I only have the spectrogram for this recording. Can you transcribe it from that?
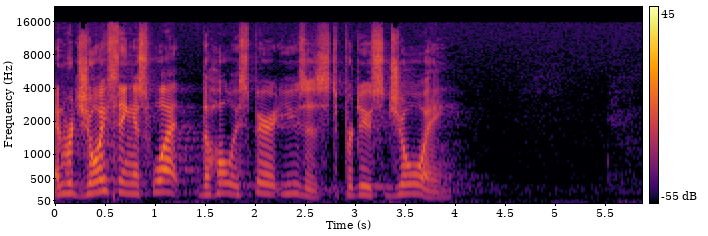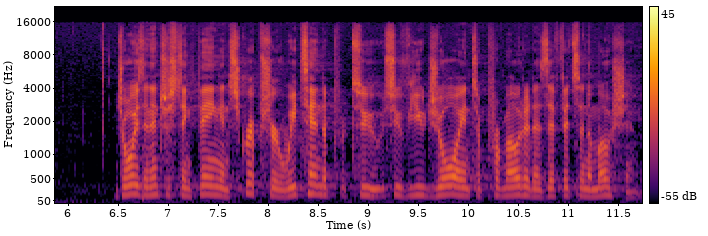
And rejoicing is what the Holy Spirit uses to produce joy. Joy is an interesting thing in Scripture. We tend to, to, to view joy and to promote it as if it's an emotion,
